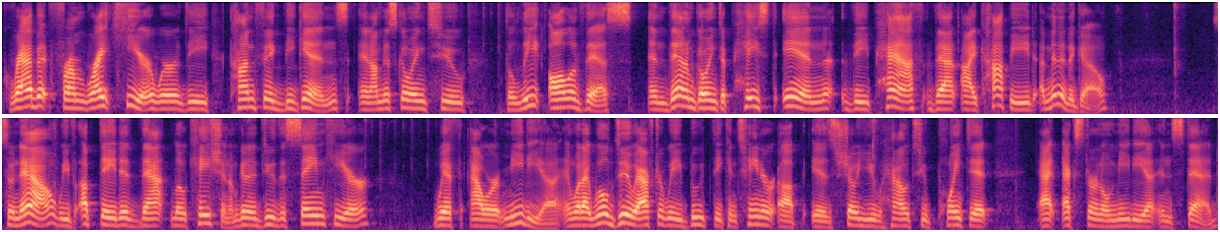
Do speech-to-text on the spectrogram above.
grab it from right here where the config begins, and I'm just going to delete all of this, and then I'm going to paste in the path that I copied a minute ago. So now we've updated that location. I'm going to do the same here with our media. And what I will do after we boot the container up is show you how to point it at external media instead.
